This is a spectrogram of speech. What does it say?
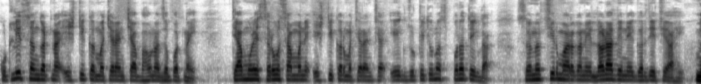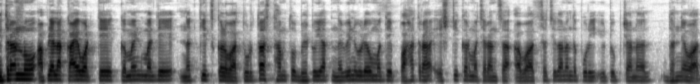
कुठलीच संघटना एस टी कर्मचाऱ्यांच्या भावना जपत नाही. त्यामुळे सर्वसामान्य एस टी कर्मचाऱ्यांच्या एकजुटीतूनच परत एकदा सनदशीर मार्गाने लढा देणे गरजेचे आहे. मित्रांनो आपल्याला काय वाटते? कमेंटमध्ये नक्कीच कळवा. तुर्तास थांबतो. भेटूयात नवीन व्हिडिओमध्ये. पाहत रहा एस टी कर्मचाऱ्यांचा आवाज. सच्चिदानंद पुरी यूट्यूब चॅनल धन्यवाद.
